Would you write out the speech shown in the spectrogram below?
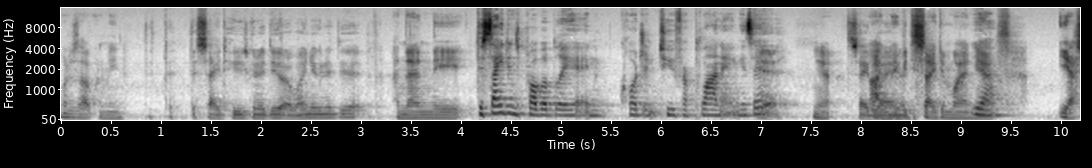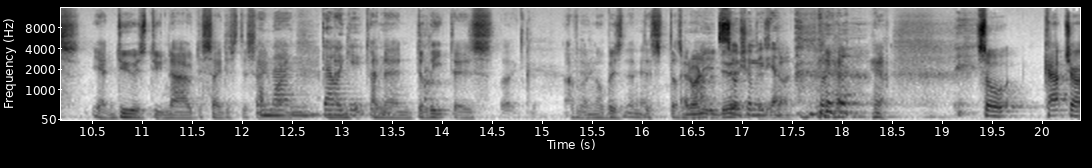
what does that one mean? D- decide who's going to do it or when you're going to do it. And then the Deciding's probably in quadrant two for planning, is it? Yeah. yeah, Decide Ah, when maybe and- deciding when. Yeah. Yeah. Yes. Yeah. Do is do now. Decide is decide And when. then delegate, And delete. then, delete is like I've got no business. This doesn't I don't matter. need to do Social it. it's media. done. yeah. So capture,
